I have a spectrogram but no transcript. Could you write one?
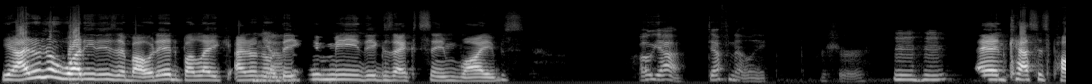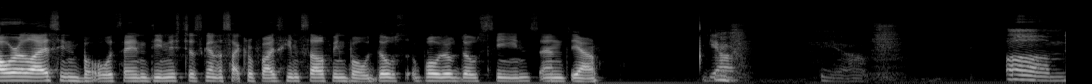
Yeah, I don't know what it is about it, but like I don't know, Yeah. they give me the exact same vibes. oh yeah definitely For sure. Mm-hmm. And Cass is powerless in both, and Dean is just gonna sacrifice himself in both those both of those scenes, and yeah. yeah Yeah. Um,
